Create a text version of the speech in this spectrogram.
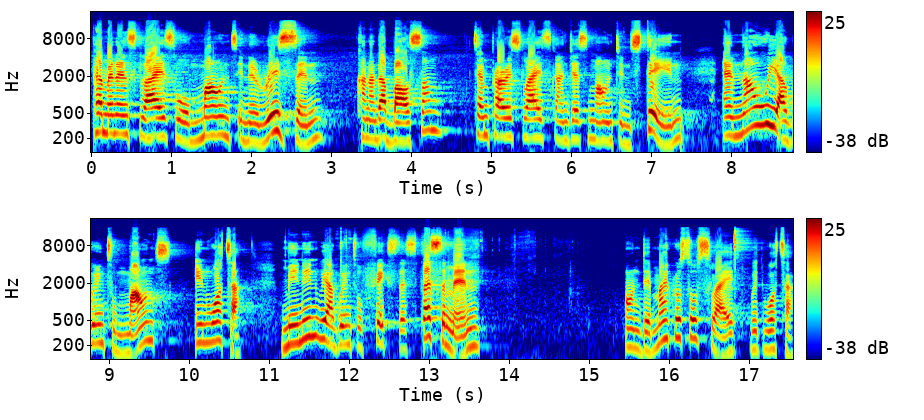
Permanent slides will mount in a resin Canada balsam, temporary slides can just mount in stain. And now we are going to mount in water, meaning we are going to fix the specimen on the microscope slide with water.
